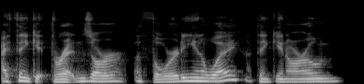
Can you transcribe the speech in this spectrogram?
I think it threatens our authority in a way. I think in our own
